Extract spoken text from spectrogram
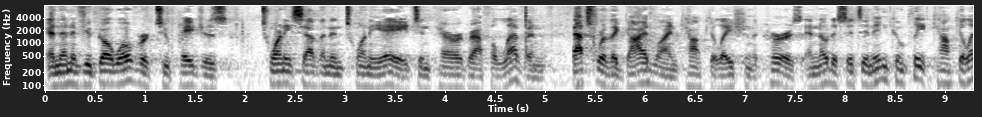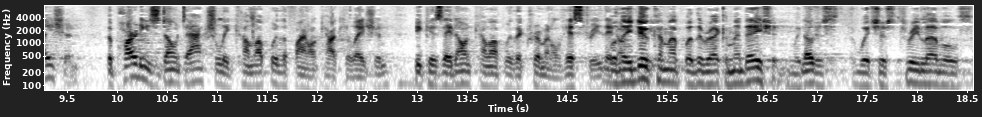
And then if you go over to pages 27 and 28 in paragraph 11, that's where the guideline calculation occurs. And notice it's an incomplete calculation. The parties don't actually come up with a final calculation because they don't come up with a criminal history. They well, they do come up with a recommendation, which, no, is, which is three levels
